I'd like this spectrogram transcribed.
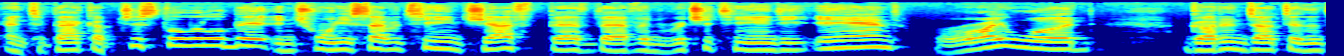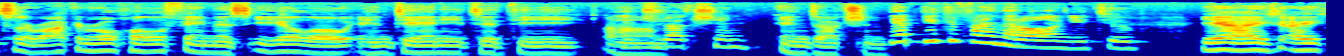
And to back up just a little bit, in 2017, Jeff, Bev Bevan, Richard Tandy, and Roy Wood got inducted into the Rock and Roll Hall of Fame as ELO, and Dhani did the um, Introduction. induction. Yep, you can find that all on YouTube. Yeah, I, I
